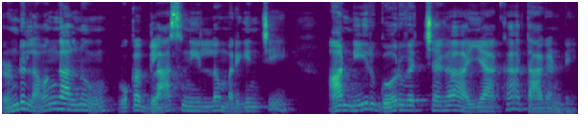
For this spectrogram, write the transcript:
రెండు లవంగాలను ఒక గ్లాస్ నీళ్ళలో మరిగించి ఆ నీరు గోరువెచ్చగా అయ్యాక తాగండి.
